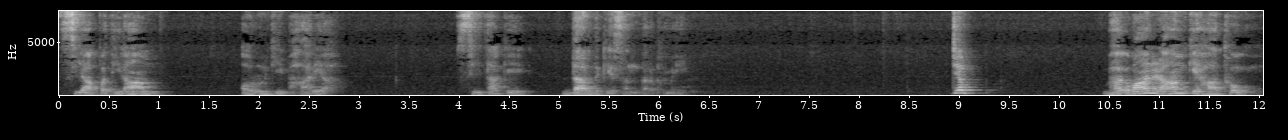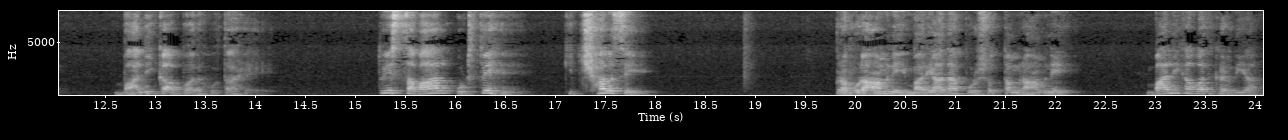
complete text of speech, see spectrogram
सियापति राम और उनकी भार्या सीता के दर्द के संदर्भ में। जब भगवान राम के हाथों बाली का वध होता है। तो ये सवाल उठते हैं कि छल से प्रभु राम ने, मर्यादा पुरुषोत्तम राम ने बाली का वध कर दिया।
